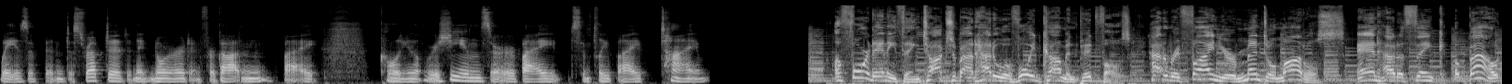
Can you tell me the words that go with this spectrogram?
ways have been disrupted and ignored and forgotten by colonial regimes or by simply by time. Afford Anything talks about how to avoid common pitfalls, how to refine your mental models, and how to think about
